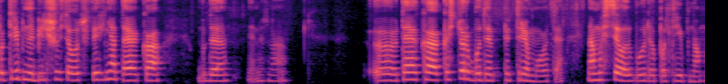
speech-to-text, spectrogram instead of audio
потрібна більше ця от фігня, та яка буде, я не знаю, е, та яка костер буде підтримувати. Нам ось це от буде потрібно.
